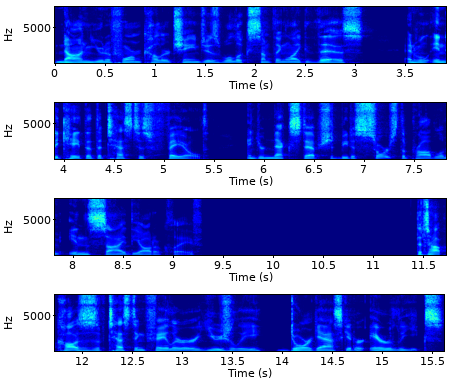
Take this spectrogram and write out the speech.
Non uniform color changes will look something like this and will indicate that the test has failed, and your next step should be to source the problem inside the autoclave. The top causes of testing failure are usually door gasket or air leaks,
